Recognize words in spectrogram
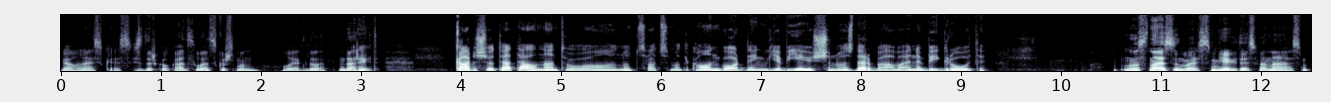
Galvenais, ka es izdaru kaut kādas lietas, kuras man liek dot, darīt. Kā ar šo attālināto, nu, tā saucamo onboarding, jeb iejušanos darbā, vai nebija grūti? Nu, es nezinu, vai esmu iejuties vai nē. Esmu,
